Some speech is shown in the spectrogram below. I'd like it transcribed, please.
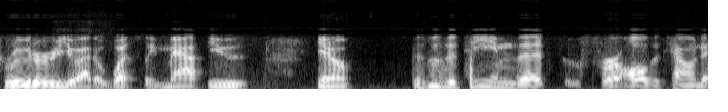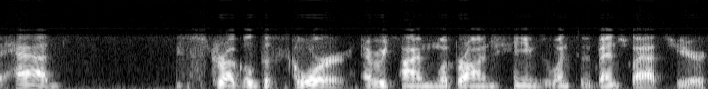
Schroeder, you had a Wesley Matthews. You know, this was a team that, for all the talent it had, struggled to score every time LeBron James went to the bench last year,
